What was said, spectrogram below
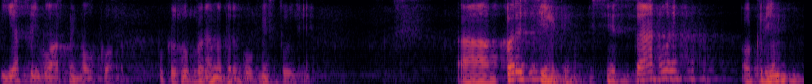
Є свій власний балкон. Покажу периметр кухні студії. А, перестінки. Всі з окрім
